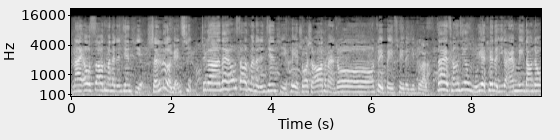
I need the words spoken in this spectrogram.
奈欧斯奥特曼的人间体神乐元气。这个奈欧斯奥特曼的人间体可以说是奥特曼中最悲催的一个了。在曾经五月天的一个 MV 当中，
